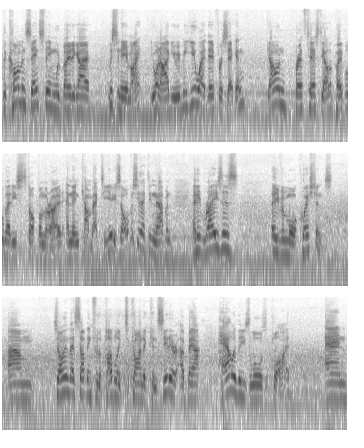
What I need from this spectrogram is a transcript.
the common sense thing would be to go, listen here, mate, you want to argue with me, you wait there for a second, go and breath test the other people that he's stopped on the road, and then come back to you. So obviously that didn't happen, and it raises even more questions. Um, so I think that's something for the public to kind of consider about how are these laws applied, and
